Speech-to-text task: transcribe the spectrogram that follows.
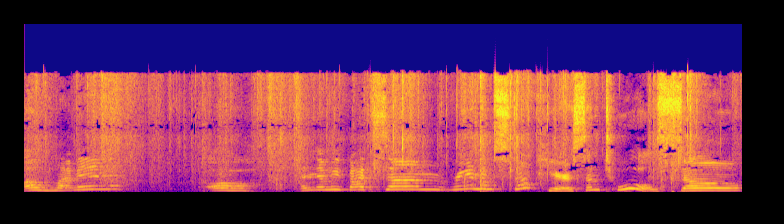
eleven. Oh, and then we've got some random stuff here, some tools. So,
